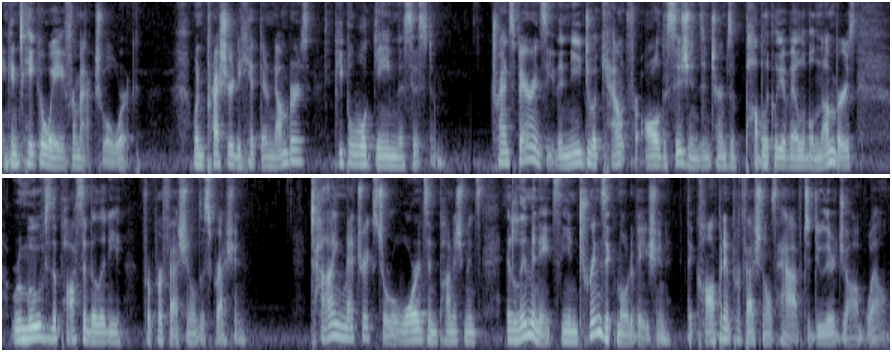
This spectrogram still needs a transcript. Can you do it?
and can take away from actual work. When pressured to hit their numbers, people will game the system. Transparency, the need to account for all decisions in terms of publicly available numbers, removes the possibility for professional discretion. Tying metrics to rewards and punishments eliminates the intrinsic motivation that competent professionals have to do their job well.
